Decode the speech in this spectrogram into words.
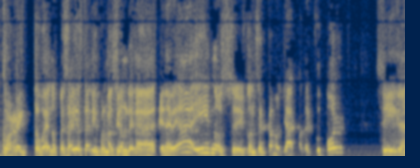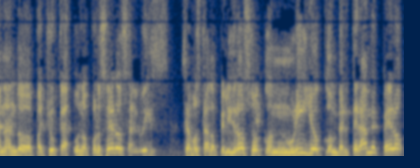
Correcto. Bueno, pues ahí está la información de la NBA y nos eh, concentramos ya con el fútbol. Sigue ganando Pachuca 1 por 0. San Luis se ha mostrado peligroso con Murillo, con Berterame, pero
